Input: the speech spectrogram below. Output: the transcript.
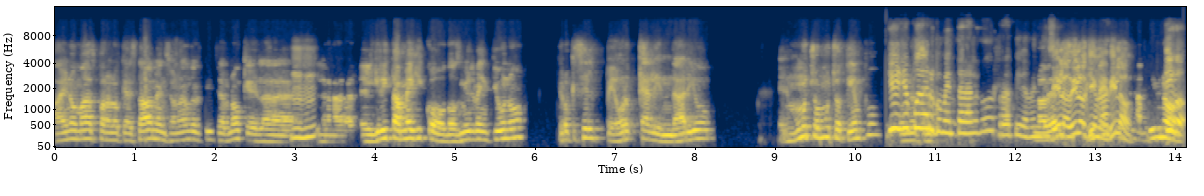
Ahí nomás para lo que estaba mencionando el teacher, ¿no? Que la, uh -huh. la, el Grita México 2021 creo que es el peor calendario en mucho, mucho tiempo. Yo, yo puedo argumentar algo rápidamente. Ver, dilo, dilo, Jimé, dilo. Digo,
